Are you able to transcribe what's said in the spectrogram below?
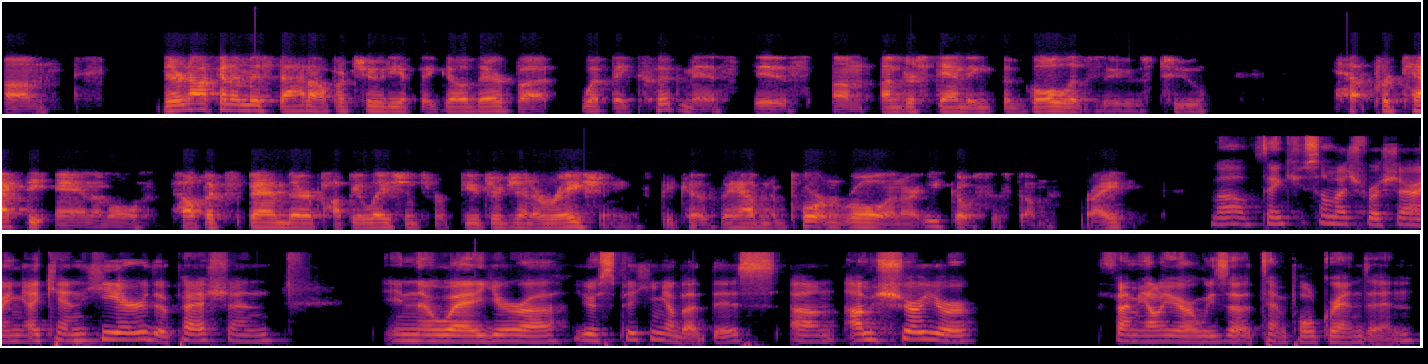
Um, they're not going to miss that opportunity if they go there, but what they could miss is um, understanding the goal of zoos to help protect the animals, help expand their populations for future generations because they have an important role in our ecosystem, right? Well, thank you so much for sharing. I can hear the passion in the way you're uh, you're speaking about this. Um, I'm sure you're familiar with uh, Temple Grandin,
